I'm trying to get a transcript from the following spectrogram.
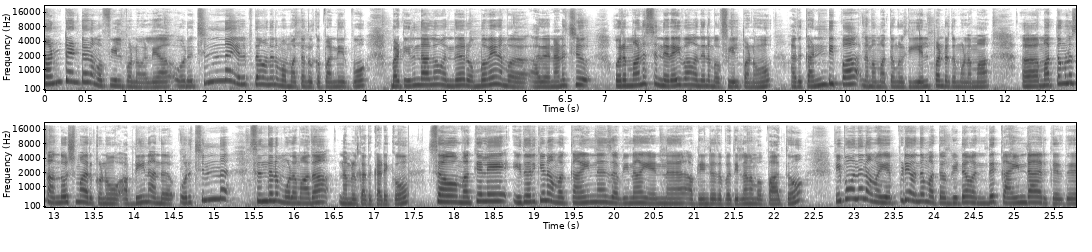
கண்டென்ட்டாக நம்ம ஃபீல் பண்ணுவோம் இல்லையா? ஒரு சின்ன ஹெல்ப் தான் வந்து நம்ம மற்றவங்களுக்கு பண்ணியிருப்போம். பட் இருந்தாலும் வந்து ரொம்பவே நம்ம அதை நினச்சி ஒரு மனசு நிறைவாக வந்து நம்ம ஃபீல் பண்ணுவோம். அது கண்டிப்பாக நம்ம மற்றவங்களுக்கு ஹெல்ப் பண்ணுறது மூலமாக மற்றவங்களும் சந்தோஷமாக இருக்கணும் அப்படின்னு அந்த ஒரு சின்ன சிந்தனை மூலமாக தான் நம்மளுக்கு அது கிடைக்கும். ஸோ மக்களே இது வரைக்கும் நம்ம கைண்ட்னஸ் அப்படின்னா என்ன அப்படின்றத பற்றிலாம் நம்ம பார்த்தோம். இப்போ வந்து நம்ம எப்படி வந்து மற்றவங்ககிட்ட வந்து கைண்டாக இருக்கிறது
